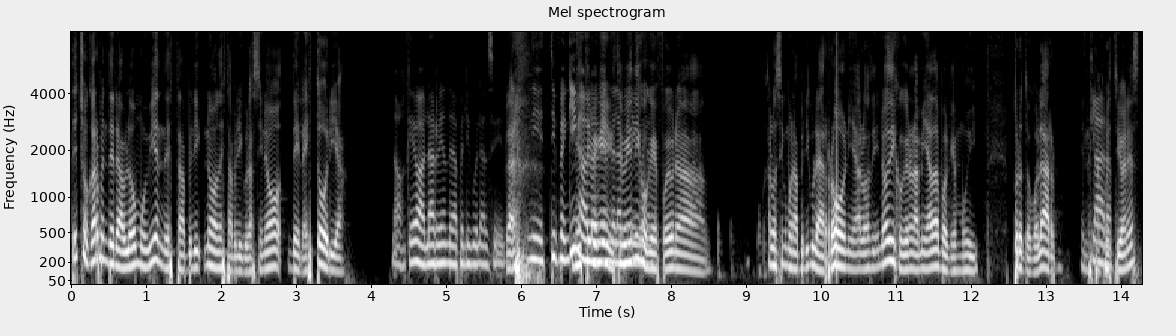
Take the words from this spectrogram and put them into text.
De hecho, Carpenter habló muy bien de esta película, no de esta película, sino de la historia. No, que va a hablar bien de la película, sí. Claro. Ni Stephen King Ni habló Stephen bien King, de la Stephen King dijo película. que fue una. Algo así como una película errónea, algo así. No dijo que era una mierda porque es muy protocolar en estas Claro. cuestiones.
